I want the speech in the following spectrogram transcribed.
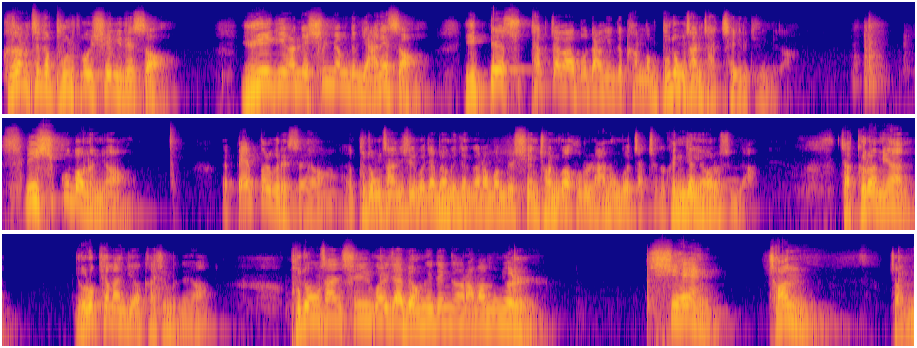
그 상태에서 불법 시행이 됐어. 유예기간 내 실명 등기 안 했어. 이때 수탁자가 부당이득한 건 부동산 자체 이렇게 됩니다. 이 19번은요. 뺄 걸 그랬어요. 부동산 실거자 명의등기관 법률 시행 전과 후를 나눈 것 자체가 굉장히 어렵습니다. 자 그러면 이렇게만 기억하시면 돼요. 부동산 실거자 명의등기관 법률 시행 전, 전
